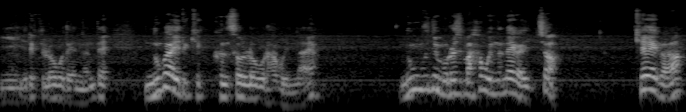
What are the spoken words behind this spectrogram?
2 이렇게 로고 되어 있는데 누가 이렇게 컨솔 로고를 하고 있나요? 누군지 모르지만 하고 있는 애가 있죠. 걔가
